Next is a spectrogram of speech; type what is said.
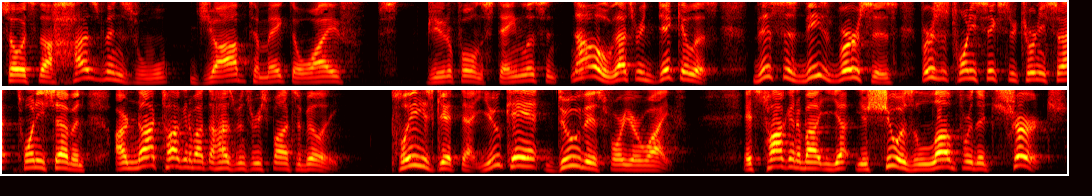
So it's the husband's job to make the wife beautiful and stainless and no that's ridiculous. This is these verses verses 26 through 27 are not talking about the husband's responsibility. Please get that. You can't do this for your wife. It's talking about yeshua's love for the church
